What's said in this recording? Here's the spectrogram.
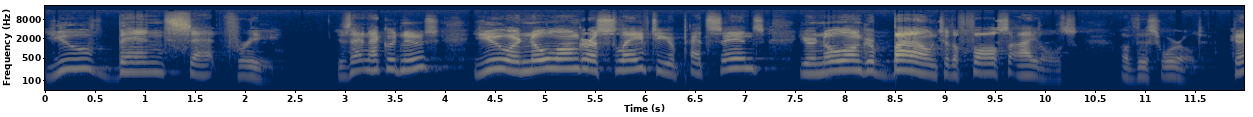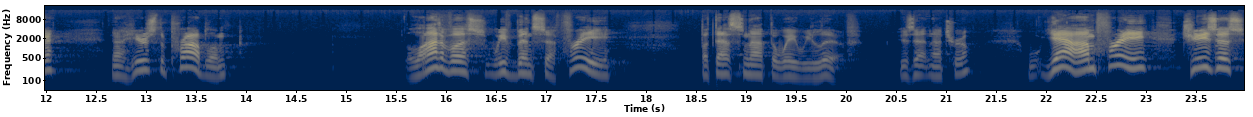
you've been set free. Is that not good news? You are no longer a slave to your pet sins. You're no longer bound to the false idols of this world. Okay? Now, here's the problem. A lot of us, we've been set free, but that's not the way we live. Is that not true? Yeah, I'm free. Jesus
